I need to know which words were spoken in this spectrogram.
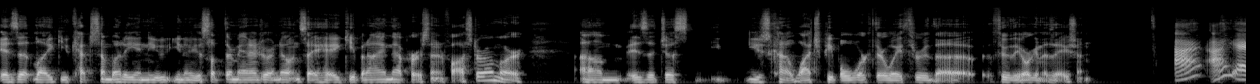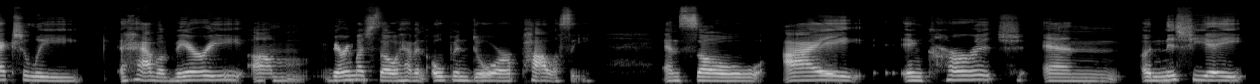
is it like you catch somebody and you you know you slip their manager a note and say, hey, keep an eye on that person and foster them, or um, is it just you just kind of watch people work their way through the through the organization? I I actually have a very um very much so have an open door policy. And so I encourage and initiate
